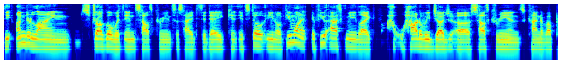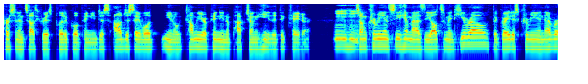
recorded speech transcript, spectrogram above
the underlying struggle within south korean society today can it's still you know if you want if you ask me like how, how do we judge uh, south koreans kind of a person in south korea's political opinion? Just i'll just say well you know tell me your opinion of park chung-hee the dictator. Mm-hmm. some koreans see him as the ultimate hero the greatest korean ever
